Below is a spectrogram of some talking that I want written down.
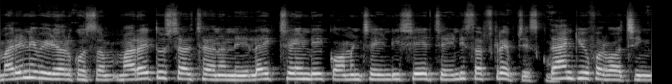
మరిన్ని వీడియోల కోసం మా రైతు స్టార్ ఛానల్ని లైక్ చేయండి కామెంట్ చేయండి షేర్ చేయండి సబ్స్క్రైబ్ చేసుకోండి. థ్యాంక్ యూ ఫర్ వాచింగ్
